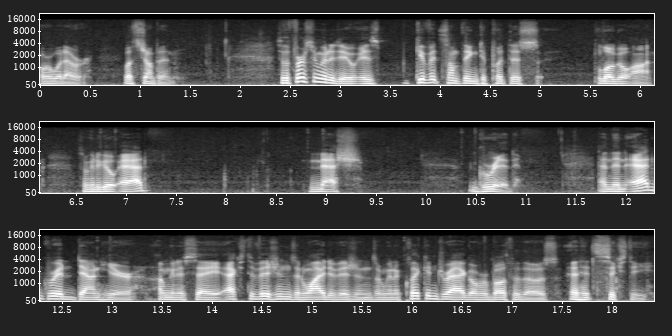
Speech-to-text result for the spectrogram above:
or whatever. Let's jump in. So the first thing i'm going to do is give it something to put this logo on. So i'm going to go add mesh grid. And then add grid down here. I'm going to say x divisions and y divisions. I'm going to click and drag over both of those and hit 60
